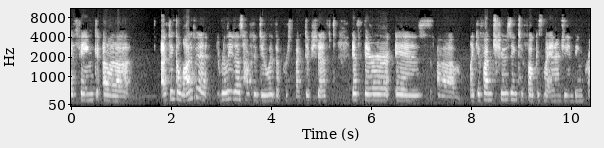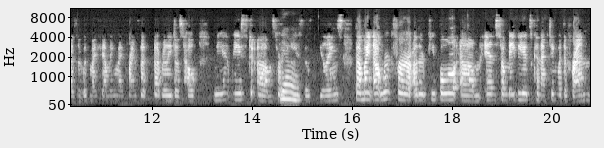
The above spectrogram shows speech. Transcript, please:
I think uh, I think a lot of it really does have to do with the perspective shift. If there is, um, like, if I'm choosing to focus my energy and being present with my family and my friends, that, that really does help me at least um, sort of yeah. ease those feelings. That might not work for other people. Um, and so maybe it's connecting with a friend.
